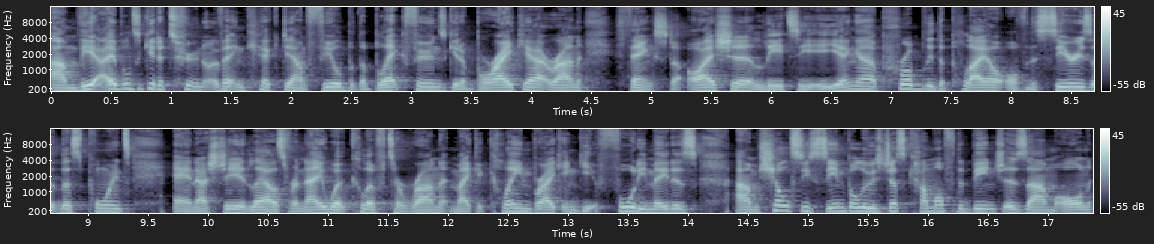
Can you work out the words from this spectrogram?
Um, they're able to get a turnover and kick downfield, but the Black Ferns get a breakout run thanks to Ayesha Leti-I'iga, probably the player of the series at this point, and uh, she allows Renee Wickliffe to run, make a clean break, and get 40 meters. Um, Chelsea Semple, who's just come off the bench, is um, on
